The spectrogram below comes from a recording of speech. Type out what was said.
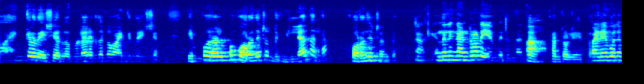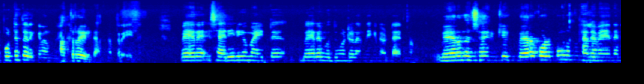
ഭയങ്കര ദേഷ്യമായിരുന്നു. പിള്ളേരുടെ അടുത്തൊക്കെ ഭയങ്കര ദേഷ്യം. ഇപ്പൊ ഒരല്പം കുറഞ്ഞിട്ടുണ്ട്. ഇല്ല എന്നല്ല കുറഞ്ഞിട്ടുണ്ട് എന്നാലും കൺട്രോൾ ചെയ്യാൻ പറ്റുന്നുണ്ട്. ആ കൺട്രോൾ ചെയ്യാൻ പഴയ പോലെ പൊട്ടിത്തെറിക്കണം അത്രയില്ല. അത്രയില്ല. വേറെ ശാരീരികമായിട്ട് വേറെ ബുദ്ധിമുട്ടുകൾ എന്തെങ്കിലും ഉണ്ടായിരുന്നോ? വേറെ എന്ന് വെച്ചാൽ എനിക്ക് വേറെ കുഴപ്പങ്ങളൊന്നും തലവേദന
